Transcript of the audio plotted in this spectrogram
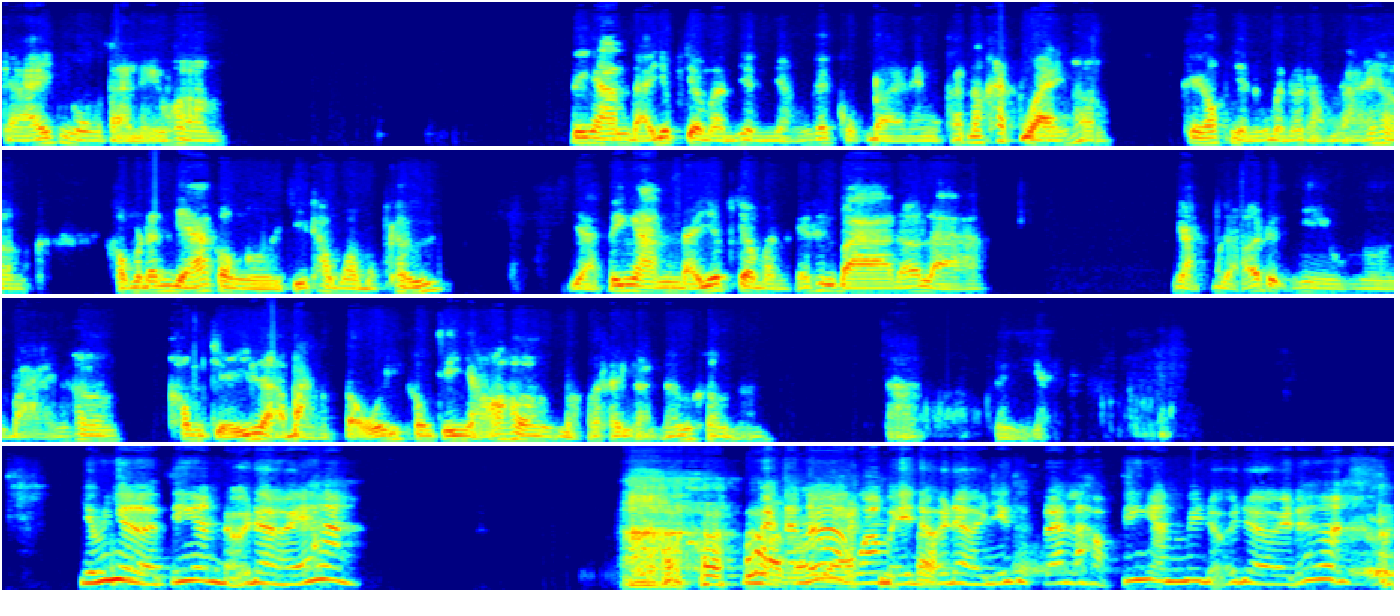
cái nguồn tài liệu hơn. Tiếng Anh đã giúp cho mình nhìn nhận cái cuộc đời này một cách nó khách quan hơn cái góc nhìn của mình nó rộng rãi hơn. Không có đánh giá con người chỉ thông qua một thứ. Và tiếng Anh đã giúp cho mình cái thứ ba đó là gặp gỡ được nhiều người bạn hơn không chỉ là bằng tuổi không chỉ nhỏ hơn mà có thể là lớn hơn nữa. Đó thì vậy. Giống như là tiếng Anh đổi đời ha. Người ta nói là qua Mỹ đổi đời nhưng thực ra là học tiếng Anh mới đổi đời đó ha.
